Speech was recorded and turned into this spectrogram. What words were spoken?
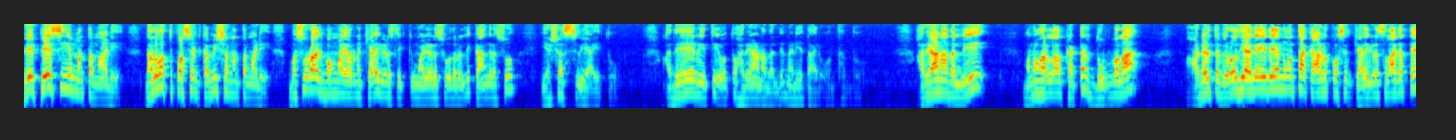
ಪೇ ಪೇ ಸಿ ಎಂ ಅಂತ ಮಾಡಿ ನಲವತ್ತು ಪರ್ಸೆಂಟ್ ಕಮಿಷನ್ ಅಂತ ಮಾಡಿ ಬಸವರಾಜ ಬೊಮ್ಮಾಯಿ ಅವ್ರನ್ನ ಕೆಳಗಿಳಿಸ್ಲಿಕ್ಕೆ ಇಳಿಸುವುದರಲ್ಲಿ ಕಾಂಗ್ರೆಸ್ಸು ಯಶಸ್ವಿಯಾಯಿತು. ಅದೇ ರೀತಿ ಇವತ್ತು ಹರಿಯಾಣದಲ್ಲಿ ನಡೆಯುತ್ತಾ ಇರುವಂಥದ್ದು. ಹರಿಯಾಣದಲ್ಲಿ ಮನೋಹರ್ ಲಾಲ್ ಖಟ್ಟರ್ ದುರ್ಬಲ, ಆಡಳಿತ ವಿರೋಧಿ ಅಲೆ ಇದೆ ಅನ್ನುವಂಥ ಕಾರಣಕ್ಕೋಸ್ಕರ ಕೆಳಗಿಳಿಸಲಾಗತ್ತೆ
